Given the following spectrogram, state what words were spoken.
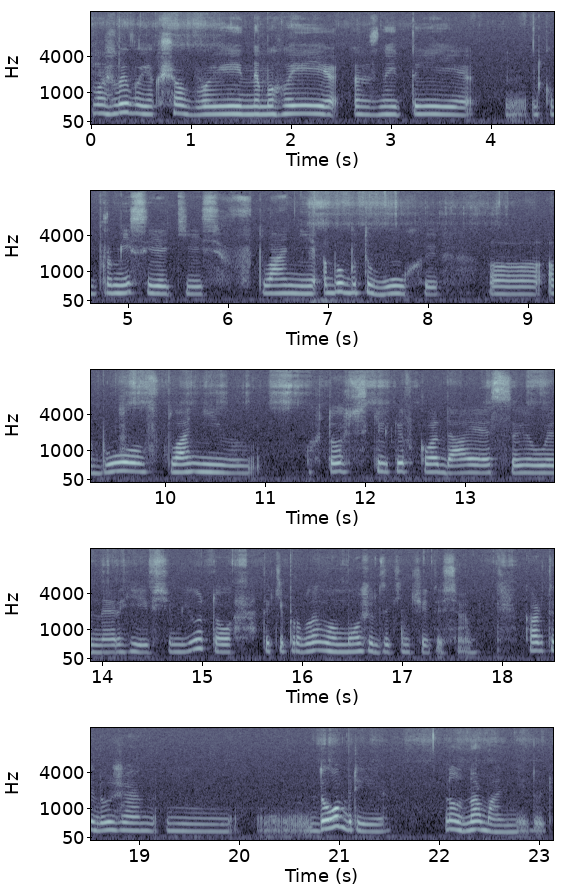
Можливо, якщо ви не могли е, знайти компроміси якісь в плані або бутовухи, е, або в плані хто скільки вкладає сил, енергії в сім'ю, то такі проблеми можуть закінчитися. Карти дуже добрі, ну, нормальні йдуть.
